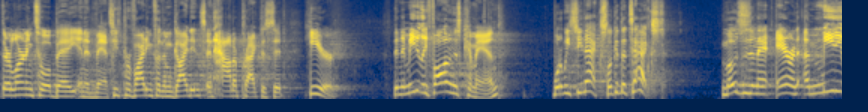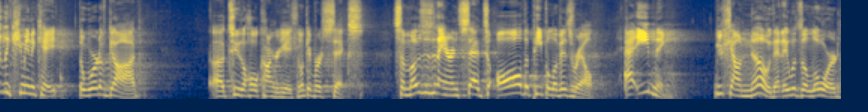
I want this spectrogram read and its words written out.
they're learning to obey in advance. He's providing for them guidance and how to practice it here. Then, immediately following this command, what do we see next? Look at the text. Moses and Aaron immediately communicate the word of God uh, to the whole congregation. Look at verse 6. So Moses and Aaron said to all the people of Israel, At evening, you shall know that it was the Lord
